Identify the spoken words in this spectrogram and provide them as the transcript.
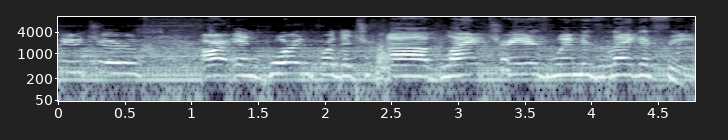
futures are important for the uh, black trans women's legacy.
